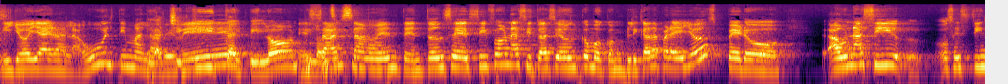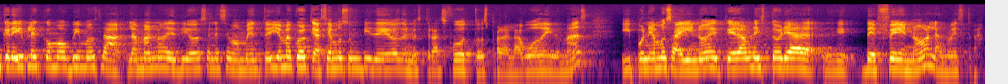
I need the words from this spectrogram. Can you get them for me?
Y yo ya era la última, la, La bebé. chiquita, el pilón. Exactamente. Entonces sí fue una situación como complicada para ellos, pero aún así, o sea, es increíble cómo vimos la, la mano de Dios en ese momento. Y yo me acuerdo que hacíamos un video de nuestras fotos para la boda y demás, y poníamos ahí, ¿no? Que era una historia de, de fe, ¿no? La nuestra.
